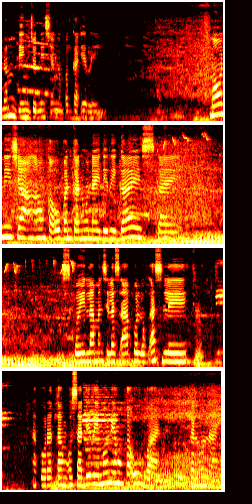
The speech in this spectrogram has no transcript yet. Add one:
Lambing jud ni siya nga pagkairing. Mao ni siya ang akong kauban kanunay diri guys kay eskwela man sila sa Apple ug Asle. Ako ra taong usa diri mao ni akong kauban kanunay.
